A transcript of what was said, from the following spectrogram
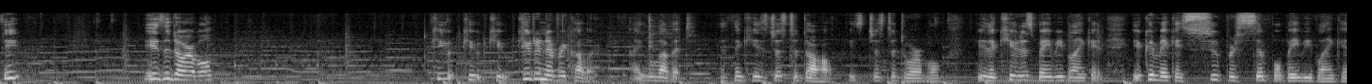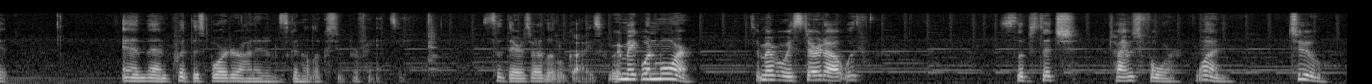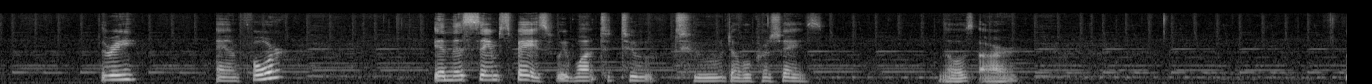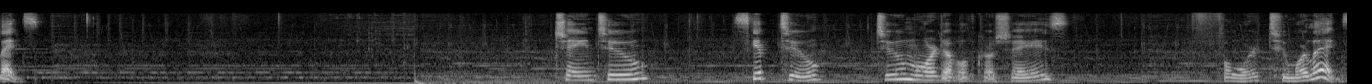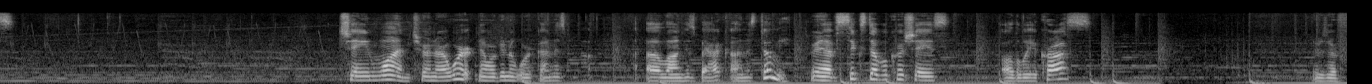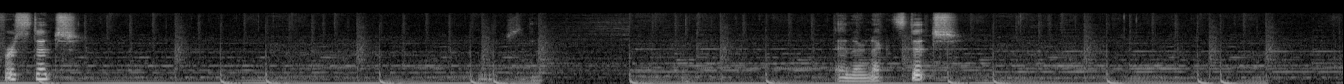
See? He's adorable. Cute, cute, cute. Cute in every color. I love it. I think he's just a doll. He's just adorable. Be the cutest baby blanket. You can make a super simple baby blanket and then put this border on it and it's going to look super fancy. So there's our little guys. We make one more. So remember we start out with slip stitch times four. One, two, three, and four in this same space we want to do two double crochets those are legs chain two skip two two more double crochets for two more legs chain one turn our work now we're going to work on his along his back on his tummy. We're going to have six double crochets all the way across. There's our first stitch. And our next stitch.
